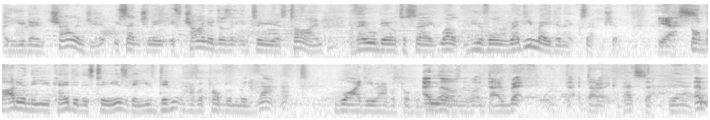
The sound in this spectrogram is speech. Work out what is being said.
and you don't challenge it, essentially, if China does it in two years' time, they will be able to say, well, you've already made an exception. Yes. Bombardier in the UK did this two years ago. You didn't have a problem with that. Why do you have a problem And now they've got a direct, direct competitor. Yeah. Um,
